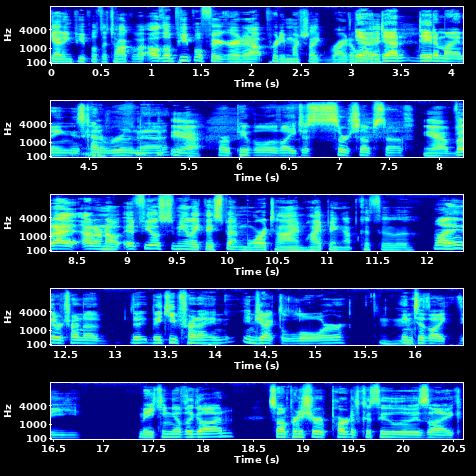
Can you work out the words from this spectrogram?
getting people to talk about. Although people figure it out pretty much like right Yeah, away. data, data mining has kind of ruined that, yeah. or people have like just searched up stuff. Yeah, but I I don't know. It feels to me like they spent more time hyping up Cthulhu. Well, I think they were trying to. They, they keep trying to in, inject lore Mhm. into like the making of the god. So I'm pretty sure part of Cthulhu is like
